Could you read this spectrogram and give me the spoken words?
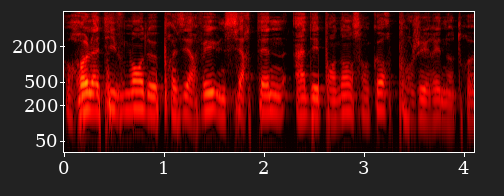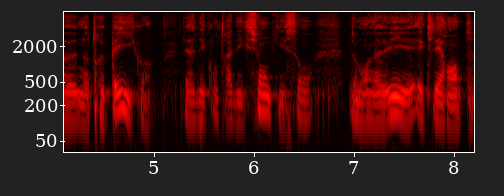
relativement de préserver une certaine indépendance encore pour gérer notre, notre pays. Il y a des contradictions qui sont, de mon avis, éclairantes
